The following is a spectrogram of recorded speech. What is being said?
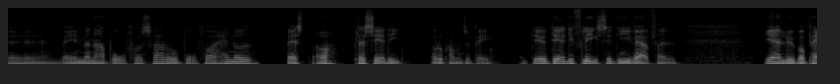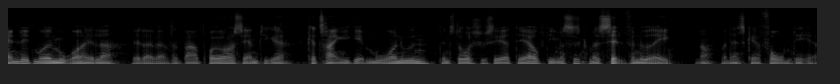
øh, hvad end man har brug for, så har du jo brug for at have noget fast at placere det i, når du kommer tilbage. Og det er jo der, de fleste, de i hvert fald ja, løber panden lidt mod en mur, eller, eller i hvert fald bare prøver at se, om de kan, kan trænge igennem muren uden den store succes. Det er jo fordi, man så skal man selv finde ud af, Nå, hvordan skal jeg forme det her,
